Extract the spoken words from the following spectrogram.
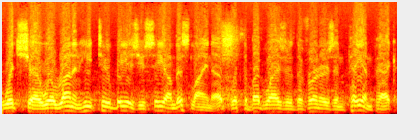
which will run in Heat 2B, as you see on this lineup, with the Budweiser, the Vernors, and Pay and Pack,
